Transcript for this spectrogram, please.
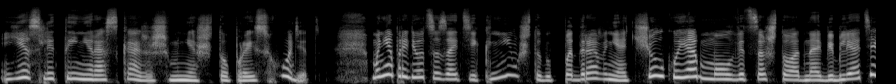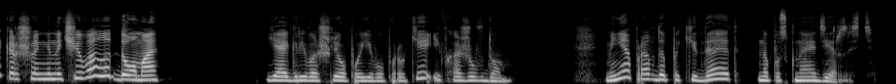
если ты не расскажешь мне, что происходит, мне придется зайти к ним, чтобы подровнять челку и обмолвиться, что одна библиотекарша не ночевала дома. Я игриво шлепаю его по руке и вхожу в дом. Меня, правда, покидает напускная дерзость.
